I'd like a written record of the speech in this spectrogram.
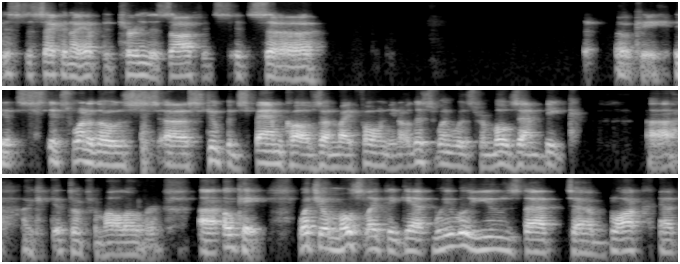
Just a second, I have to turn this off. It's it's uh, Okay, it's it's one of those uh, stupid spam calls on my phone. You know, this one was from Mozambique. Uh, I get them from all over. Uh, okay, what you'll most likely get, we will use that uh, block at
